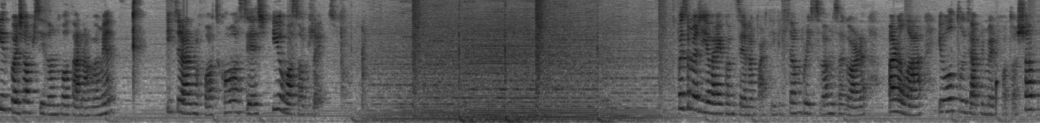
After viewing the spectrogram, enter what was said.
E depois só precisam de voltar novamente e tirar uma foto com vocês e o vosso objeto. Depois a magia vai acontecer na parte de edição, por isso vamos agora para lá. Eu vou utilizar primeiro o Photoshop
